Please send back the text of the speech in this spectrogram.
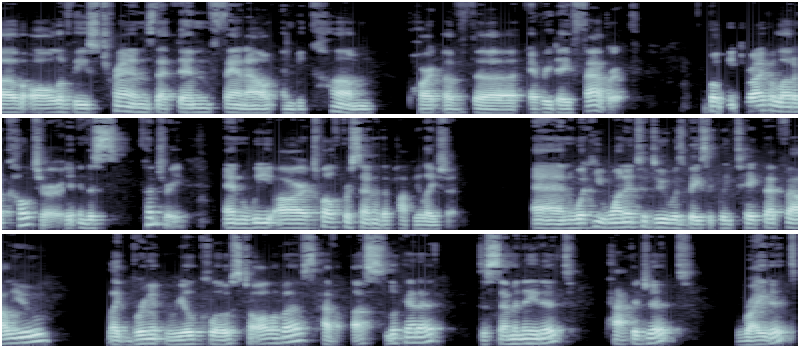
of all of these trends that then fan out and become part of the everyday fabric. But we drive a lot of culture in this country, and we are 12% of the population. And what he wanted to do was basically take that value, like bring it real close to all of us, have us look at it, disseminate it, package it, write it,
